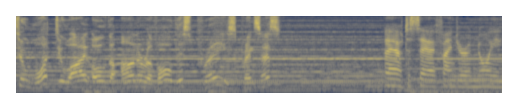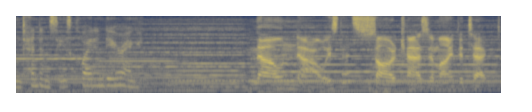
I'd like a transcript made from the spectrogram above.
To what do I owe the honor of all this praise, Princess? I have to say I find your annoying tendencies quite endearing. Now, now, is that sarcasm I detect?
